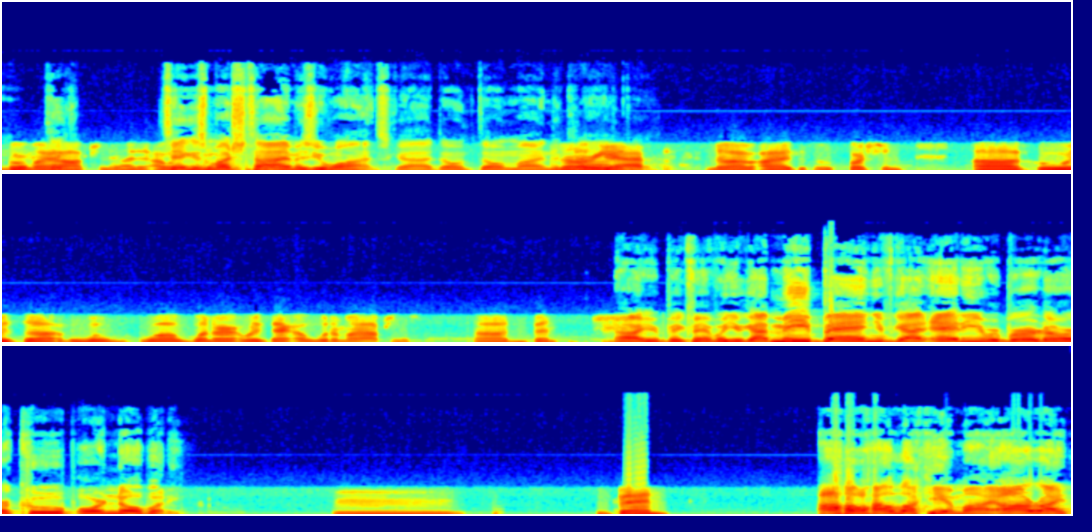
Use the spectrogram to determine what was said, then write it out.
who are my Take- options? I, I Take as much time as you want, Scott. Don't don't mind the No, call. yeah. No, I, I just have a question. Uh, who is uh, who, well, what are what is that? Uh, what are my options? Uh, Ben. All right, you're a big fan. Well, you got me, Ben. You've got Eddie, Roberto, or Coop, or nobody. Hmm. Ben. Oh, how lucky am I? All right,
